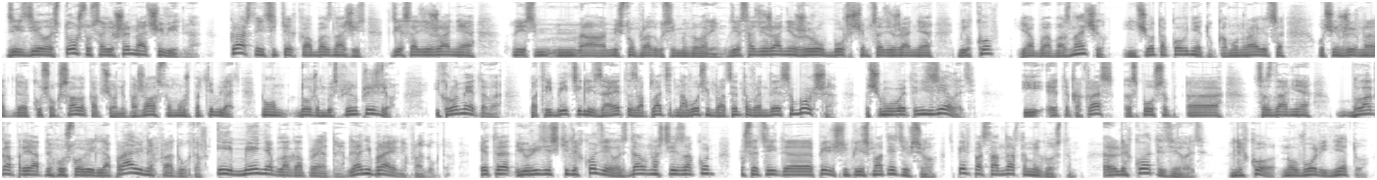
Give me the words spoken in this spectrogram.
здесь делать то, что совершенно очевидно? Красная этикетка обозначить, где содержание если о мясном продукте мы говорим, где содержание жиров больше, чем содержание белков, я бы обозначил, и ничего такого нету. Кому нравится очень жирный кусок сала копченый, пожалуйста, он может потреблять. Но он должен быть предупрежден. И кроме этого, потребители за это заплатят на 8% НДС больше. Почему бы это не сделать? И это как раз способ э, создания благоприятных условий для правильных продуктов и менее благоприятных для неправильных продуктов. Это юридически легко делать, да, у нас есть закон, просто эти э, перечни пересмотреть и все. Теперь по стандартам и ГОСТам. Э, легко это делать? Легко, но воли нету.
